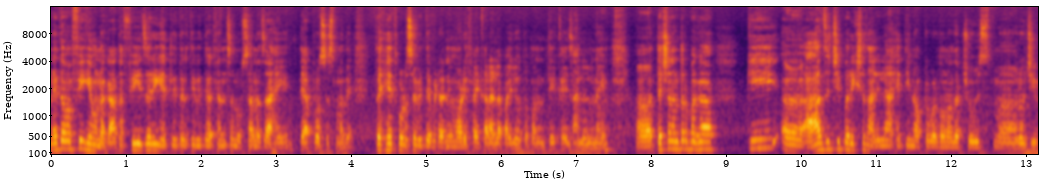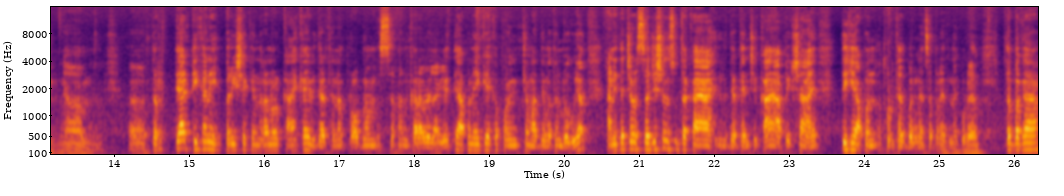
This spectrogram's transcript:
नाही तर मग फी घेऊ नका. आता फी जरी घेतली तर ती विद्यार्थ्यांचं नुकसानच आहे त्या प्रोसेसमध्ये तर हे थोडंसं विद्यापीठाने मॉडिफाय करायला पाहिजे होतं पण ते काही झालेलं नाही. त्याच्यानंतर बघा की आज जी परीक्षा झालेली आहे तीन ऑक्टोबर दोन हजार चोवीस रोजी तर त्या ठिकाणी परीक्षा केंद्रांवर काय काय विद्यार्थ्यांना प्रॉब्लेम सहन करावे लागले ते आपण एक एका पॉईंटच्या माध्यमातून बघूया. आणि त्याच्यावर सजेशनसुद्धा काय आहेत विद्यार्थ्यांचे काय अपेक्षा आहेत तेही आपण थोडक्यात बघण्याचा प्रयत्न करूया. तर बघा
